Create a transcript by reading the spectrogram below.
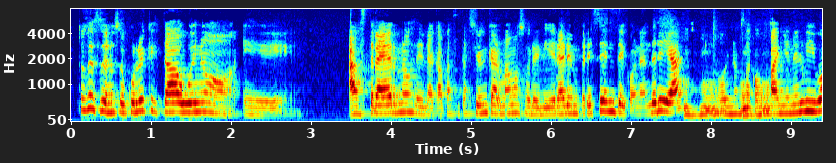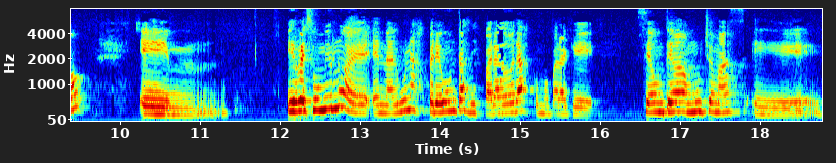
Entonces se nos ocurrió que estaba bueno eh, abstraernos de la capacitación que armamos sobre liderar en presente con Andrea, que hoy nos acompaña en el vivo, em, y resumirlo en algunas preguntas disparadoras como para que sea un tema mucho más eh,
